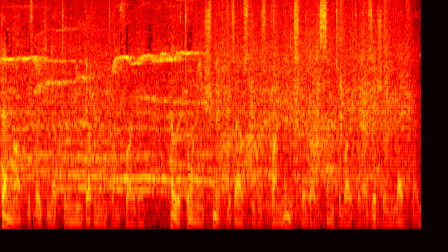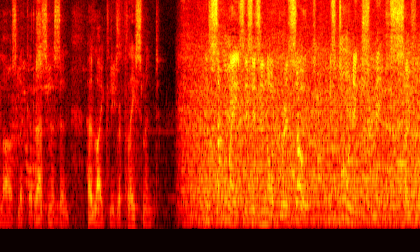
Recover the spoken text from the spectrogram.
Denmark was waking up to a new government on Friday. Helle Thorning-Schmidt was ousted as Prime Minister by the centre-right opposition led by Lars Løkke Rasmussen, her likely replacement. In some ways this is an odd result, as Thorning-Schmidt's Social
